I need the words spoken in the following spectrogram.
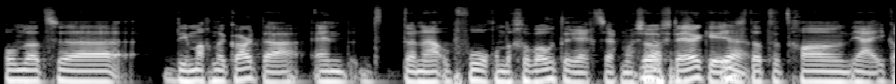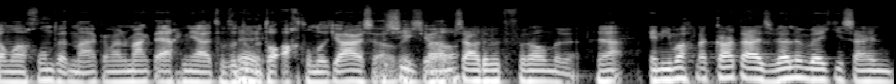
Omdat eh, die Magna Carta en daarna opvolgende gewoonterecht, zeg maar, zo Ja, sterk is... ja. dat het gewoon... Ja, je kan wel een grondwet maken, maar dat maakt eigenlijk niet uit. Want we Nee. doen het al 800 jaar zo, weet je wel. waarom zouden we het veranderen? Ja. En die Magna Carta is wel een beetje zijn,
